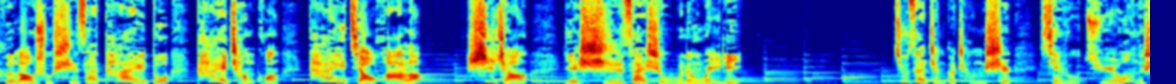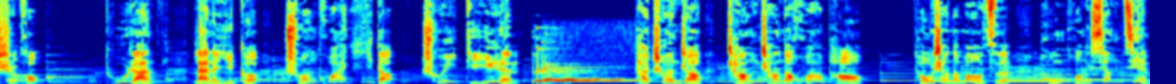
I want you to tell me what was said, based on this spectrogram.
可老鼠实在太多、太猖狂、太狡猾了，市长也实在是无能为力。就在整个城市陷入绝望的时候，突然来了一个穿花衣的。吹笛人，他穿着长长的花袍，头上的帽子红黄相间，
